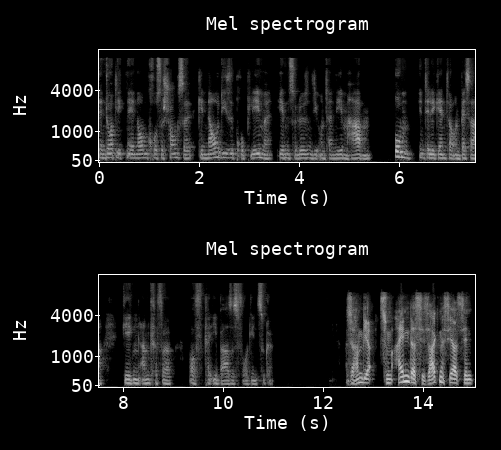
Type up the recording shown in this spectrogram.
Denn dort liegt eine enorm große Chance, genau diese Probleme eben zu lösen, die Unternehmen haben, um intelligenter und besser gegen Angriffe auf KI-Basis vorgehen zu können. Also haben wir zum einen, dass Sie sagten es ja, sind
